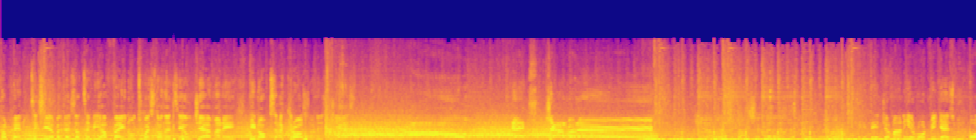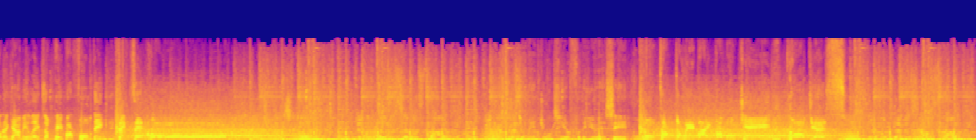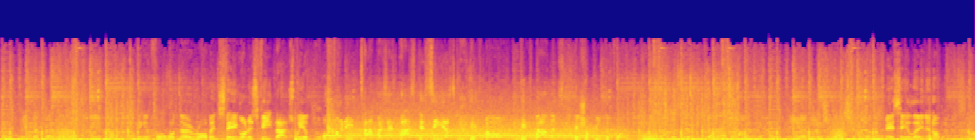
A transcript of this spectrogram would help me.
for penalties here, but is there to be a final twist on the tail? Germany, he knocks it across on his chest. Oh! It's Germany! The danger man here, Rodriguez. Origami legs of paper folding, takes it home! Jermaine Jones here for the USA. Oh, Now, Robben staying on his feet, that's weird. Oh, and he tapas it past Casillas! He's ball, he's balanced, it's a beautiful. Messi lining up.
